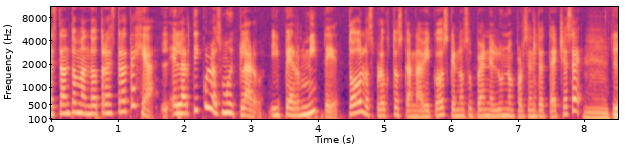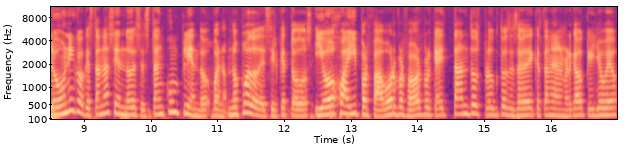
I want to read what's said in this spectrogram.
están tomando otra estrategia. El artículo es muy claro y permite todos los productos canábicos que no superen el 1% de THC. Mm. Lo único que están haciendo es están cumpliendo, bueno, no puedo decir que todos, y ojo ahí, por favor, por favor, porque hay tantos productos de CBD que están en el mercado que yo veo,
